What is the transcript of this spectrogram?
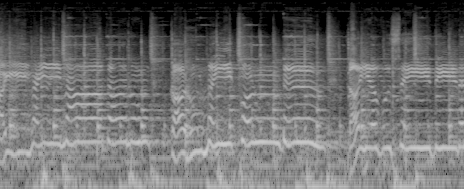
கைலை நாதனும் கருணை கொண்டு தயவு செய்திட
